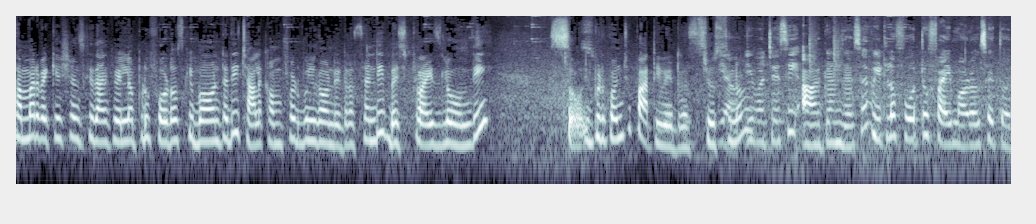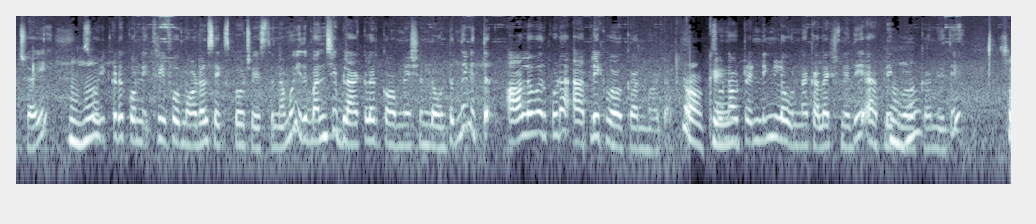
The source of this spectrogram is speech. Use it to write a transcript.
సమ్మర్ వెకేషన్స్కి దానికి వెళ్ళినప్పుడు ఫొటోస్కి బాగుంటుంది. చాలా కంఫర్టబుల్గా ఉండే డ్రెస్ అండి. బెస్ట్ ప్రైస్లో ఉంది. సో ఇప్పుడు కొంచెం పార్టీ వేర్ డ్రెస్ చూస్తున్నాం. ఇవి వచ్చేసి ఆర్గాన్జాస్ వీటిలో ఫోర్ టు ఫైవ్ మోడల్స్ అయితే వచ్చాయి. సో ఇక్కడ కొన్ని త్రీ ఫోర్ మోడల్స్ ఎక్స్పోర్ట్ చేస్తున్నాము. ఇది మంచి బ్లాక్ కలర్ కాంబినేషన్లో ఉంటుంది. విత్ ఆల్ ఓవర్ కూడా అప్లిక్ వర్క్ అనమాట ఓకే సో నా ట్రెండింగ్లో ఉన్న కలెక్షన్ ఇది అప్లిక్ వర్క్ అనేది. సో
